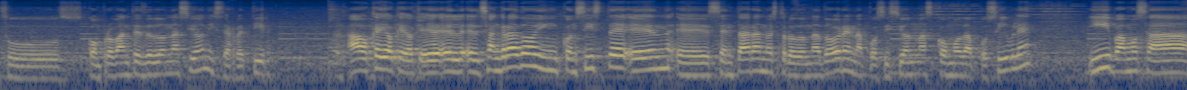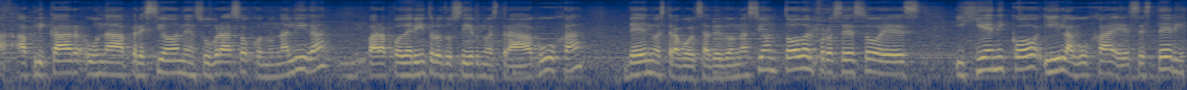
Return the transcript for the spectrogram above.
sus comprobantes de donación y se retira. Ah, ok, ok, ok. El, sangrado consiste en eh, sentar a nuestro donador en la posición más cómoda posible y vamos a aplicar una presión en su brazo con una liga para poder introducir nuestra aguja de nuestra bolsa de donación. Todo el proceso es higiénico y la aguja es estéril.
